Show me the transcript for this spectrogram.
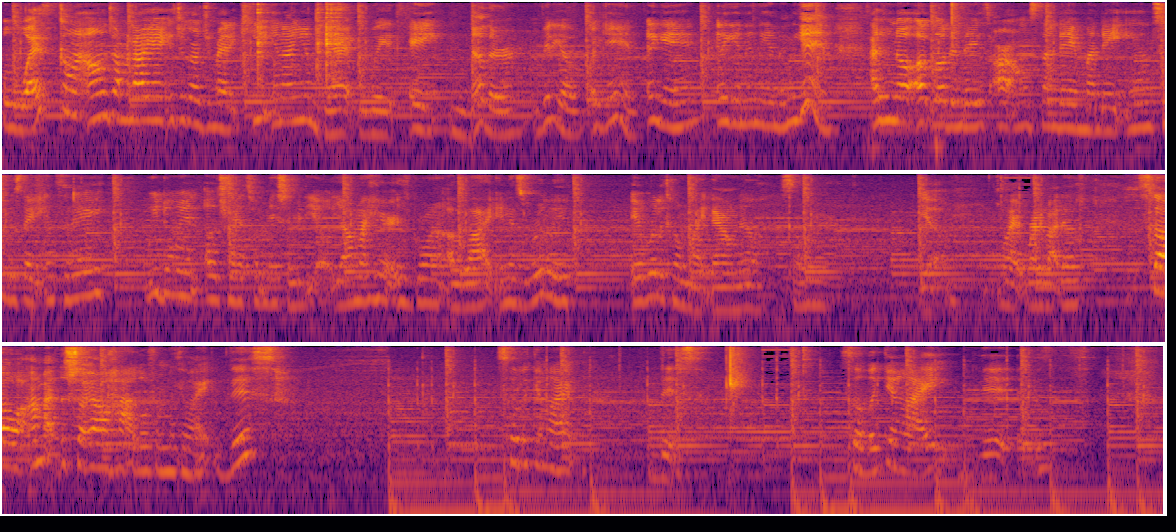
What's going on, Jamadalian? It's your girl Dramatic Key, and I am back with another video again and again and again and again and again. As you know, uploading days are on Sunday, Monday, and Tuesday. And today we doing a transformation video. Y'all, my hair is growing a lot, and it's really, it really come right down now. So yeah, like right about there. So I'm about to show y'all how I go from looking like this to looking like this. So looking like this.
